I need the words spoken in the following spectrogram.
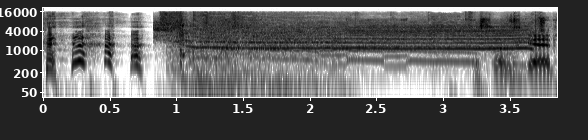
this one's good.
